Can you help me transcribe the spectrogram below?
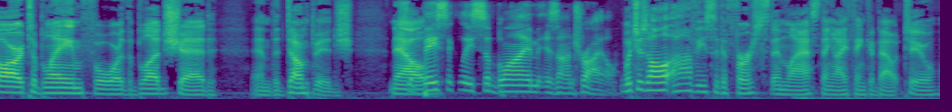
are to blame for the bloodshed and the dumpage. Now, So basically, Sublime is on trial. which is all obviously the first and last thing I think about too.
